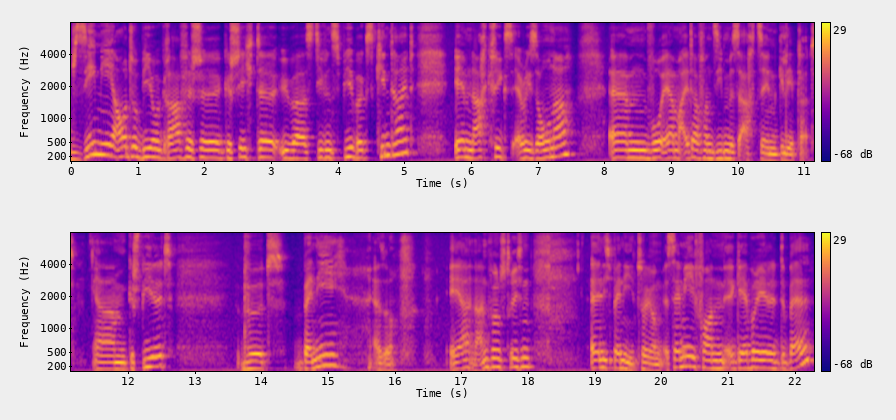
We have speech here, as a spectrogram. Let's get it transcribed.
semi-autobiografische Geschichte über Steven Spielbergs Kindheit im Nachkriegs-Arizona, ähm, wo er im Alter von 7 bis 18 gelebt hat. Ähm, gespielt wird Benny, also er in Anführungsstrichen, äh, nicht Benny, Entschuldigung, Sammy von Gabriel DeBell.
